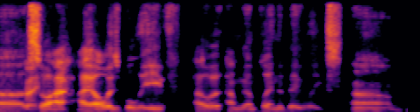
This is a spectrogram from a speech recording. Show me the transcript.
Uh, right. So I, I always believe i w- I'm going to play in the big leagues. Um,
